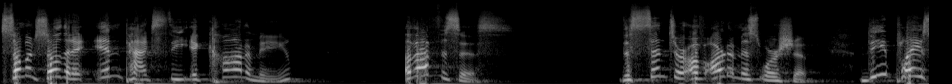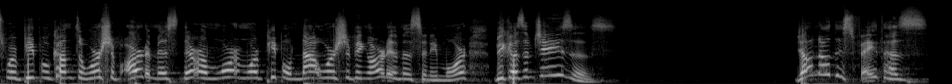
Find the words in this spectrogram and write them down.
So much so that it impacts the economy of Ephesus the center of Artemis worship. The place where people come to worship Artemis, there are more and more people not worshiping Artemis anymore because of Jesus. Y'all know this faith has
